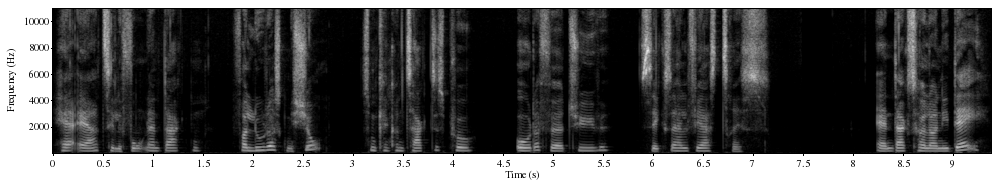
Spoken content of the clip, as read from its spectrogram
Her er telefonandagten fra Luthersk Mission, som kan kontaktes på 48 76 60. Andagtsholderen i dag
